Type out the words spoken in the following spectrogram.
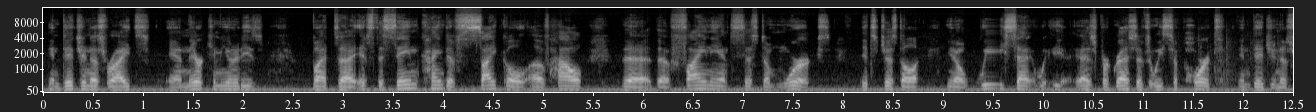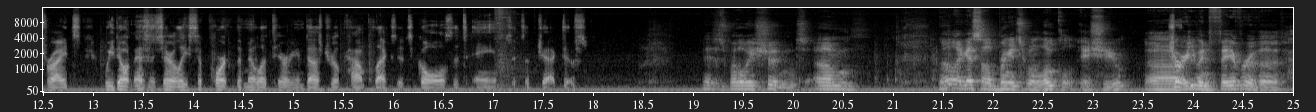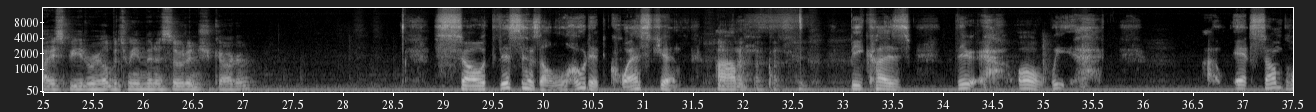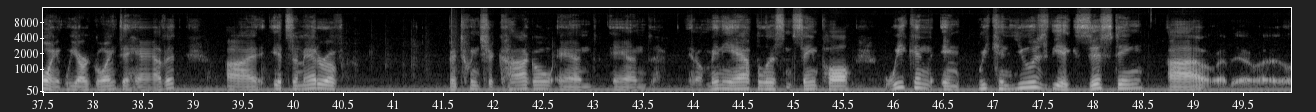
indigenous rights and their communities. But uh, it's the same kind of cycle of how the, the finance system works. It's just a, you know, we, we as progressives, we support indigenous rights. We don't necessarily support the military industrial complex, its goals, its aims, its objectives. As well, we shouldn't. Um, well, I guess I'll bring it to a local issue. Uh, Sure. Are you in favor of a high speed rail between Minnesota and Chicago? So this is a loaded question, um, because there. Oh, we. At some point, we are going to have it. Uh, it's a matter of between Chicago and and you know Minneapolis and St. Paul. We can in, we can use the existing uh,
